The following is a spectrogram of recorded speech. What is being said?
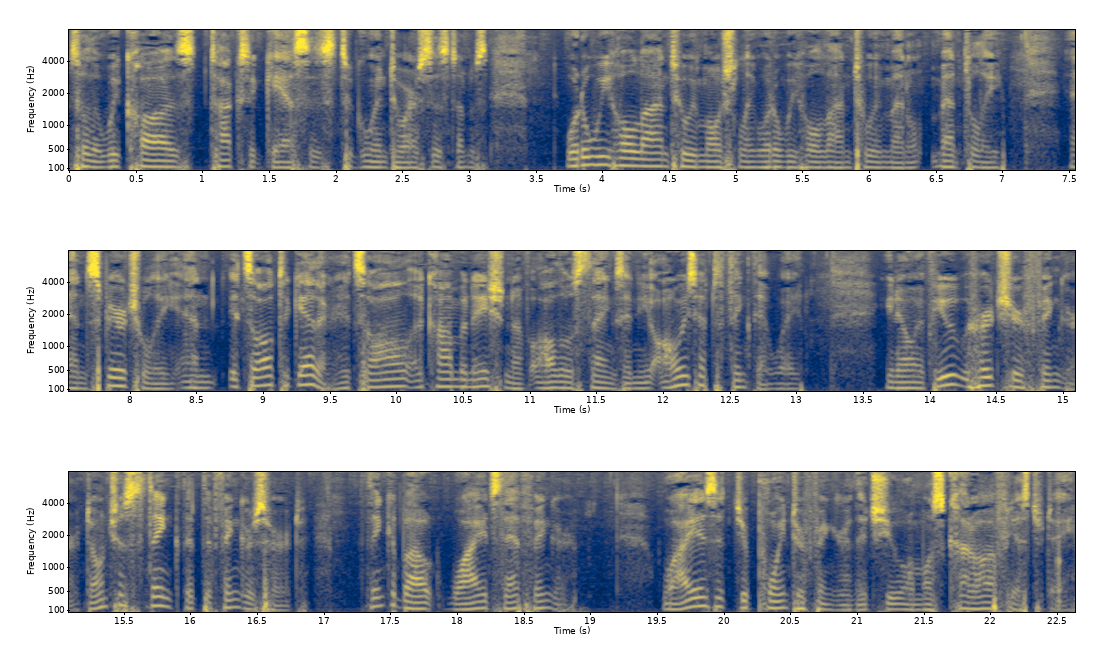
so that we cause toxic gases to go into our systems. What do we hold on to emotionally? What do we hold on to mental, mentally and spiritually? And it's all together. It's all a combination of all those things, and you always have to think that way. You know, if you hurt your finger, don't just think that the finger's hurt. Think about why it's that finger. Why is it your pointer finger that you almost cut off yesterday?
